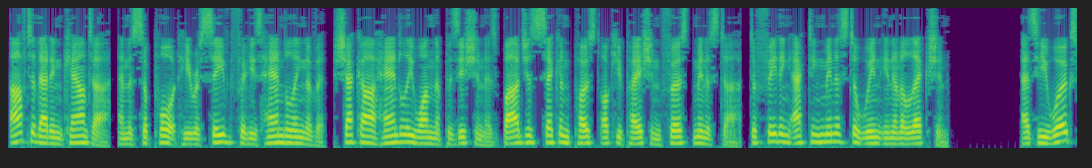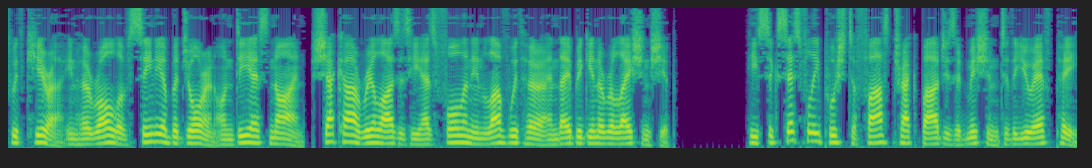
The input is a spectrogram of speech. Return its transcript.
After that encounter, and the support he received for his handling of it, Shakaar handily won the position as Bajor's second post-occupation First Minister, defeating acting Minister Winn in an election. As he works with Kira in her role of senior Bajoran on DS9, Shakaar realizes he has fallen in love with her and they begin a relationship. He successfully pushed to fast-track Bajor's admission to the UFP,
